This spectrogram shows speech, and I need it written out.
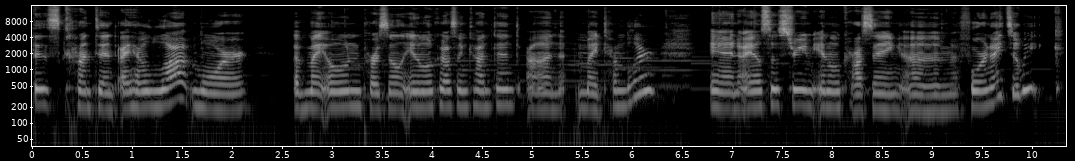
this content, I have a lot more of my own personal Animal Crossing content on my Tumblr. And I also stream Animal Crossing um, four nights a week.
